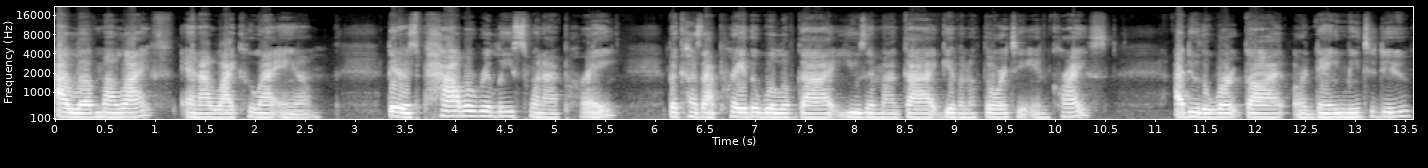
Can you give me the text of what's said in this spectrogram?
I love my life and I like who I am. There is power released when I pray because I pray the will of God using my God given authority in Christ. I do the work God ordained me to do,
